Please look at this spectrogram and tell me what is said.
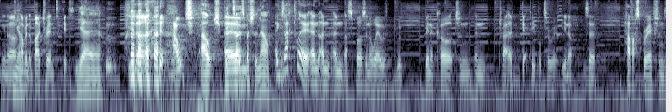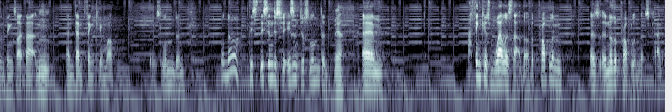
you know, Yeah. having to buy train tickets. Yeah, yeah. You know, ouch. Ouch, big time, Um, especially now. Exactly, and, and and I suppose in a way we've we've been a coach and and try to get people to you know to have aspirations and things like that, Mm. and and them thinking, well, it's London. Well, no, this this industry isn't just London. Yeah. Um, I think as well as that though, the problem, as another problem that's kind of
